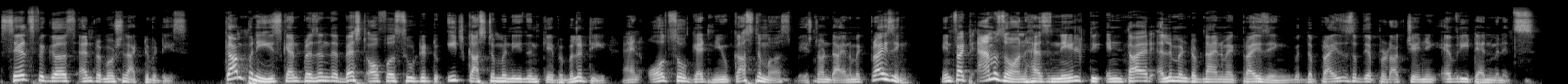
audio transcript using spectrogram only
sales figures, and promotional activities. Companies can present their best offers suited to each customer needs and capability and also get new customers based on dynamic pricing. In fact, Amazon has nailed the entire element of dynamic pricing with the prices of their product changing every 10 minutes.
